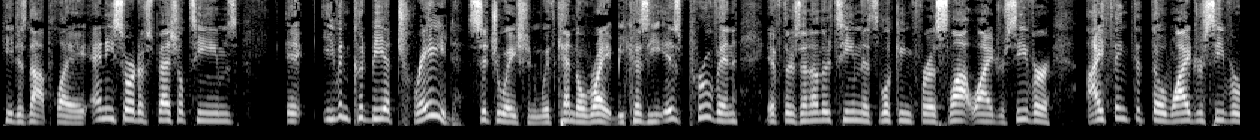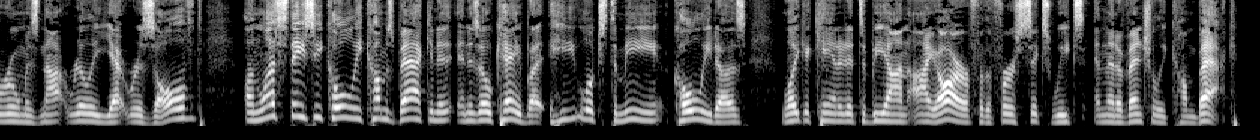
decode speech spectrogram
He does not play any sort of special teams. It even could be a trade situation with Kendall Wright because he is proven if there's another team that's looking for a slot wide receiver, I think that the wide receiver room is not really yet resolved unless Stacy Coley comes back and, and is okay. But he looks to me, Coley does, like a candidate to be on IR for the first six weeks and then eventually come back.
